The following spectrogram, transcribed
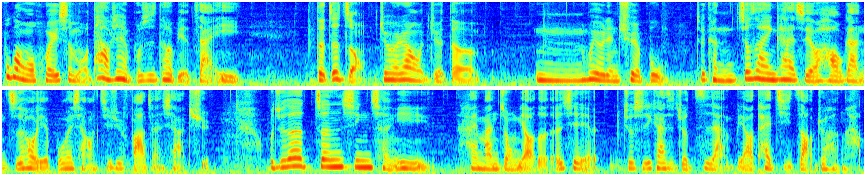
不管我回什么，他好像也不是特别在意的这种，就会让我觉得，嗯，会有点却步。就可能，就算一开始有好感，之后也不会想要继续发展下去。我觉得真心诚意还蛮重要的，而且就是一开始就自然，不要太急躁，就很好。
